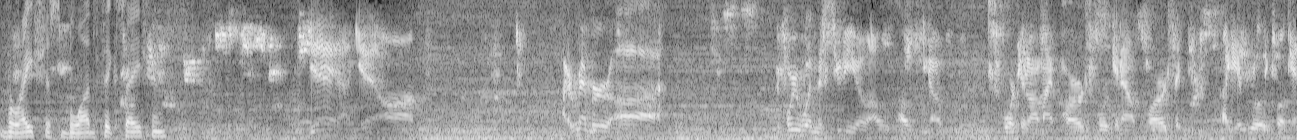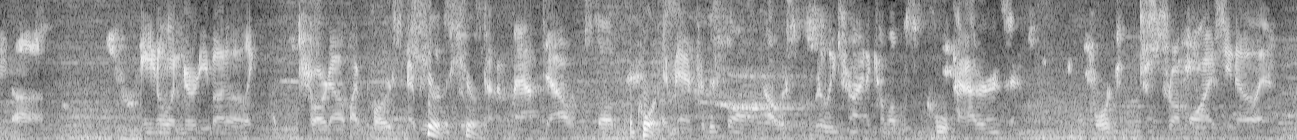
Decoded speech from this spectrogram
voracious blood fixation. Yeah, yeah. Um, I remember uh, before we went in the studio, I was, I was, you know, just working on my parts, working out parts. Like, I get really fucking uh, anal and nerdy about it. Like, chart out my parts and everything. Sure, so sure. Kind of mapped out and stuff. Of course. And man, for this song, I was really trying to come up with some cool patterns and work just drum wise, you know, and.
